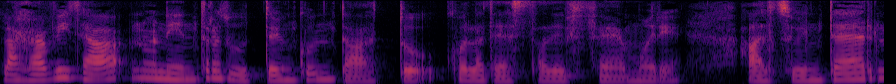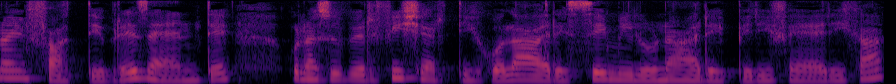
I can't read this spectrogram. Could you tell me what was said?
La cavità non entra tutta in contatto con la testa del femore. Al suo interno è infatti presente una superficie articolare semilunare periferica,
